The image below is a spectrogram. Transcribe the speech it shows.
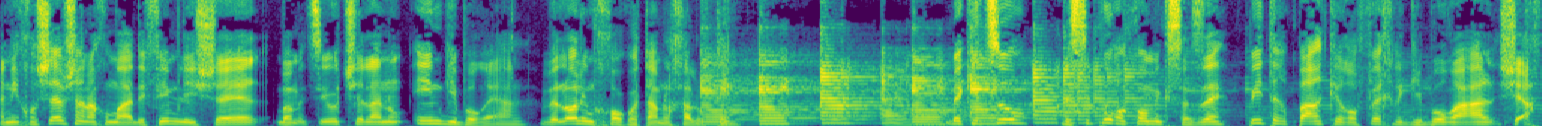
אני חושב שאנחנו מעדיפים להישאר במציאות שלנו עם גיבורי על, ולא למחוק אותם לחלוטין. בקיצור, בסיפור הקומיקס הזה, פיטר פארקר הופך לגיבור העל שאף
